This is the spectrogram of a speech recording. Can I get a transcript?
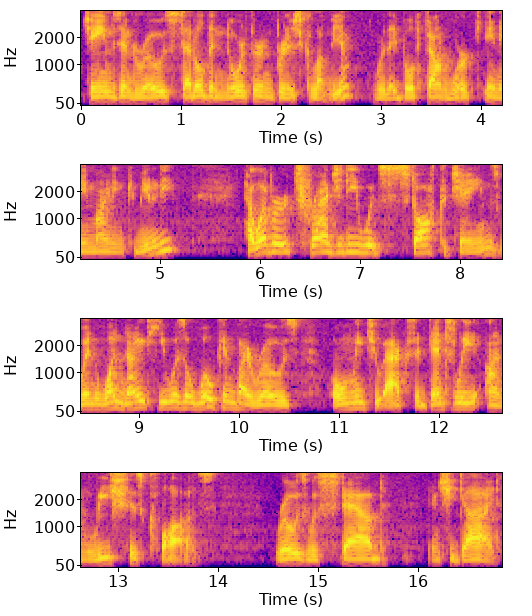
James and Rose settled in northern British Columbia, where they both found work in a mining community. However, tragedy would stalk James when one night he was awoken by Rose only to accidentally unleash his claws. Rose was stabbed and she died.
